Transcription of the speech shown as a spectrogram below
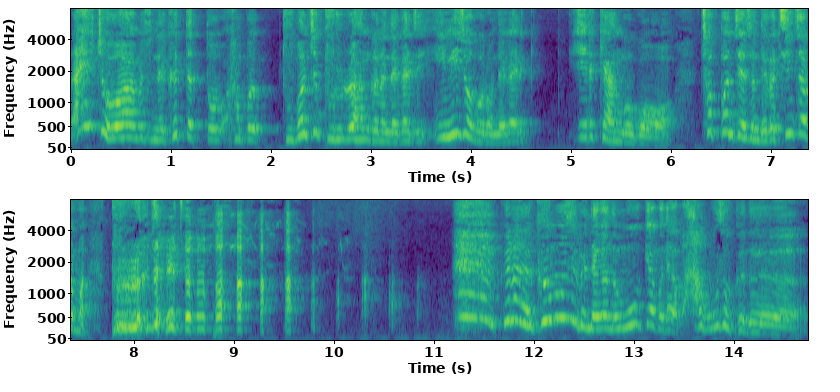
아이 좋아하면서 내가 그때 또 한 번 두 번째 부르르 한 거는 내가 이제 임의적으로 내가 이렇게 이렇게 한 거고 첫 번째에서 내가 진짜로 막 부르르 모습이 내가 너무 웃겨고 내가 막 웃었거든.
